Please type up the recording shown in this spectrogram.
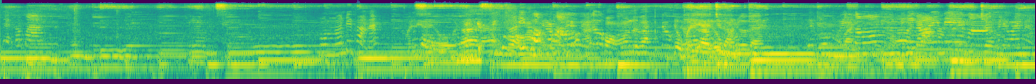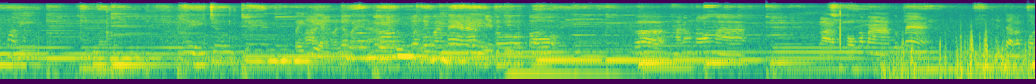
แต่เข้ามามุมนู้นดีกว่านะไม่ได้ดูที่ของเขาของมันเลยปะเดี๋ยวไม่ได้ดูมันเลยไม่ต้องไม่ได้แม่มาไม่ได้ไว้แบบพอดีไปเตียงมันทำไมนะเรื่องในวันแม่ ขอเข้ามาคุณแม่ที่แต่ละคน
